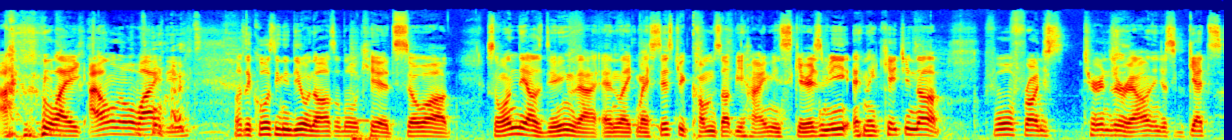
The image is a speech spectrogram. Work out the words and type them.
I like I don't know why, dude. That was the coolest thing to do when I was a little kid. So uh, so one day I was doing that, and like my sister comes up behind me and scares me, and I kid you not, full front just turns around and just gets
